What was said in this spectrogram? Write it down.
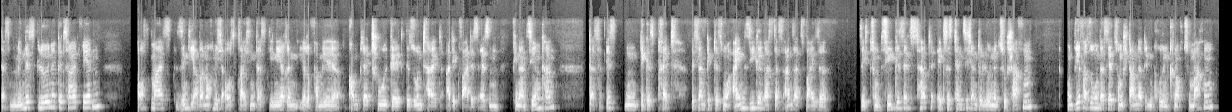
dass Mindestlöhne gezahlt werden. Oftmals sind die aber noch nicht ausreichend, dass die Näherin ihre Familie komplett Schulgeld, Gesundheit, adäquates Essen finanzieren kann. Das ist ein dickes Brett. Bislang gibt es nur ein Siegel, was das ansatzweise sich zum Ziel gesetzt hat, existenzsichernde Löhne zu schaffen. Und wir versuchen das jetzt zum Standard im grünen Knopf zu machen,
